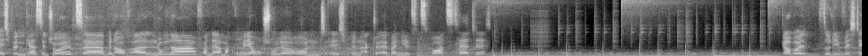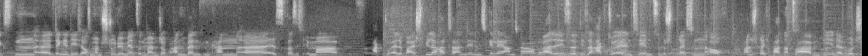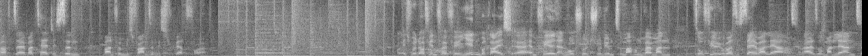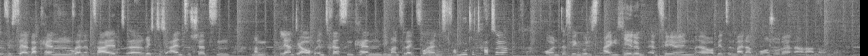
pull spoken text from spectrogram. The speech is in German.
Ich bin Kerstin Schulz, äh, bin auch Alumna von der Makromedia Hochschule und ich bin aktuell bei Nielsen Sports tätig. Ich glaube, so die wichtigsten äh, Dinge, die ich aus meinem Studium jetzt in meinem Job anwenden kann, äh, ist, dass ich immer aktuelle Beispiele hatte, an denen ich gelernt habe. Gerade diese, diese aktuellen Themen zu besprechen, auch Ansprechpartner zu haben, die in der Wirtschaft selber tätig sind, waren für mich wahnsinnig wertvoll. Ich würde auf jeden Fall für jeden Bereich äh, empfehlen, ein Hochschulstudium zu machen, weil man so viel über sich selber lernt. Also man lernt sich selber kennen, seine Zeit äh, richtig einzuschätzen. Man lernt ja auch Interessen kennen, die man vielleicht vorher nicht vermutet hatte. Und deswegen würde ich es eigentlich jedem empfehlen, äh, ob jetzt in meiner Branche oder in einer anderen.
